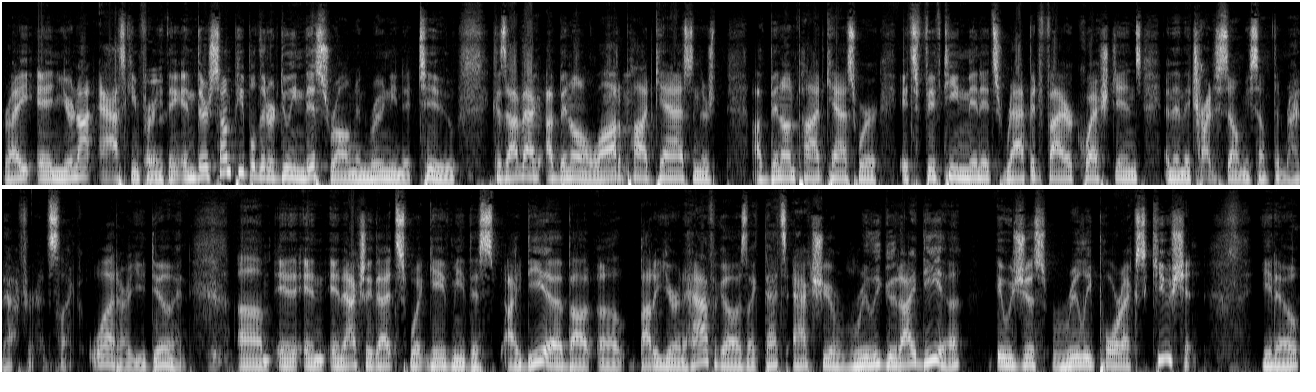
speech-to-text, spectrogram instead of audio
right? And you're not asking for anything. And there's some people that are doing this wrong and ruining it too because I've I've been on a lot of podcasts and there's I've been on podcasts where it's 15 minutes rapid fire questions and then they try to sell me something right after. It's like what are you doing? Yep. um, and, and and actually actually that's what gave me this idea about uh, about a year and a half ago. I was like, that's actually a really good idea. It was just really poor execution, you know.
